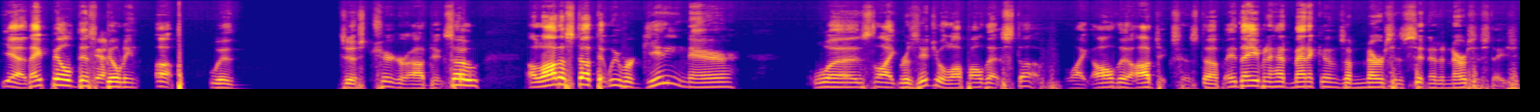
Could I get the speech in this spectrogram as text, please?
yeah, they filled this Yeah. building up with just trigger objects. So a lot of stuff that we were getting there was like residual off all that stuff, like all the objects and stuff. They even had mannequins of nurses sitting at a nurses station.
